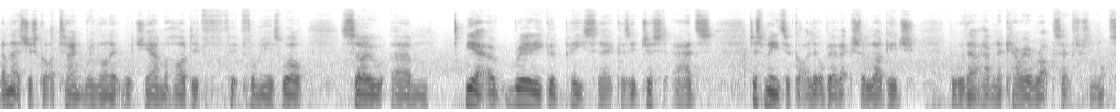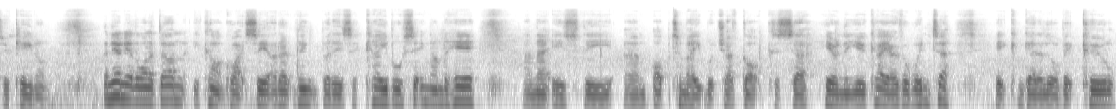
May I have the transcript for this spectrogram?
And that's just got a tank ring on it, which Yamaha did fit for me as well. So, um, yeah, a really good piece there because it just adds, just means I've got a little bit of extra luggage, but without having to carry a rucksack, which I'm not so keen on. And the only other one I've done, you can't quite see it, I don't think, but is a cable sitting under here, and that is the um, Optimate, which I've got because uh, here in the UK over winter, it can get a little bit cool,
